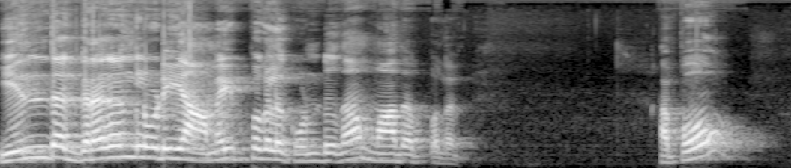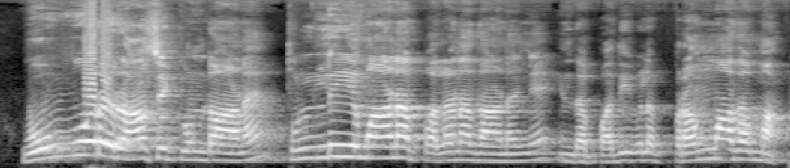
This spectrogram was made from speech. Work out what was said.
இந்த கிரகங்களுடைய அமைப்புகளை கொண்டு தான் மாத பலன் அப்போது ஒவ்வொரு ராசிக்குண்டான துல்லியமான பலனை தானுங்க இந்த பதிவில் பிரமாதமாக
